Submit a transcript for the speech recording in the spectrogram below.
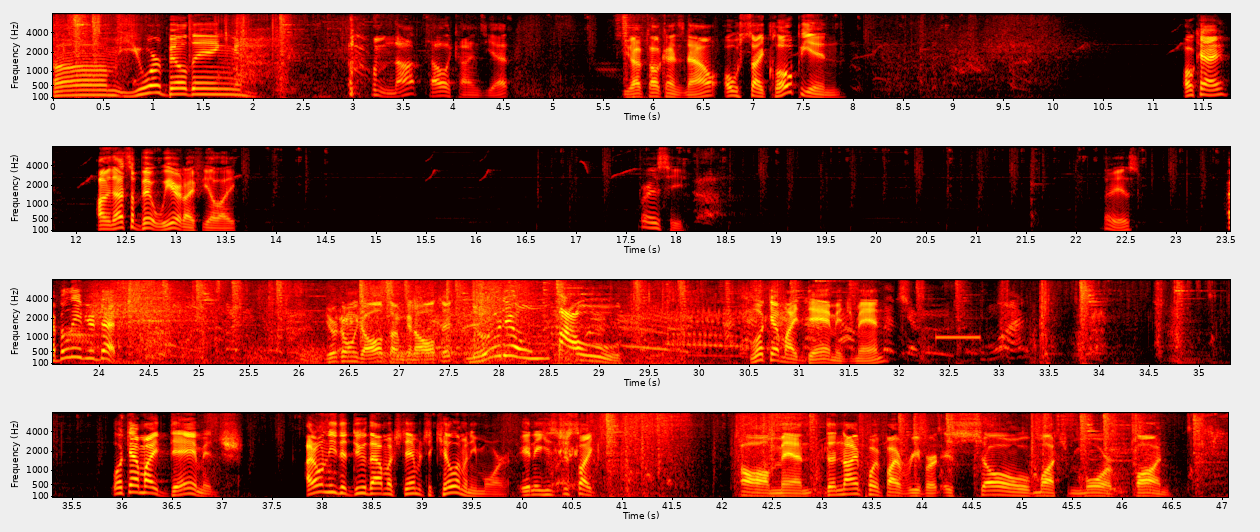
Um, you are building not Telkhines yet. You have Telkhines now? Oh, Cyclopean. Okay. I mean, that's a bit weird, I feel like. Where is he? There he is. I believe you're dead. You're going to ult, I'm going to ult it. Look at my damage, man. Look at my damage. I don't need to do that much damage to kill him anymore. And he's just like... Oh, man. The 9.5 revert is so much more fun.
